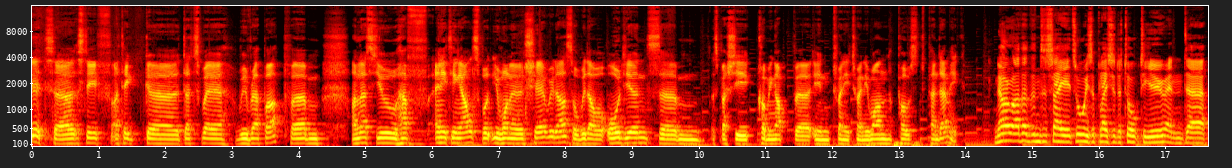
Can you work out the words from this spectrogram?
Good, uh, Steve. I think uh, that's where we wrap up. Um, unless you have anything else what you want to share with us or with our audience, um, especially coming up uh, in 2021 post pandemic. No, other than to say it's always a pleasure to talk to you, and uh,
